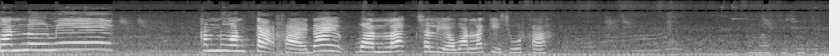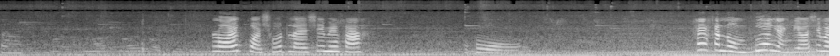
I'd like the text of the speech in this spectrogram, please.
วันหนึ่งนี่คำนวณกะขายได้วันละเฉลี่ยวันละกี่ชุดคะ ร้อยกว่าชุดเลยใช่ไหมคะ โอ้โห แค่ขนมเบื้องอย่างเดียวใช่ไหม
